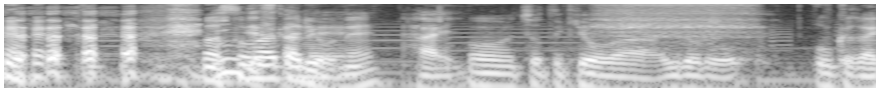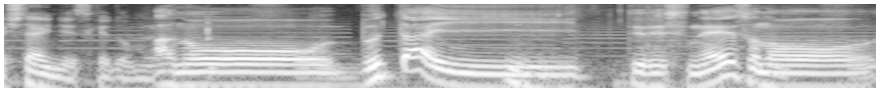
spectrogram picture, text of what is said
え まあそのあたりをねはい。うんちょっと今日はいろいろお伺いしたいんですけども。あのー舞台でですね、その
